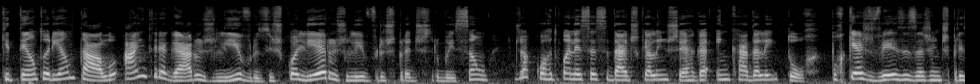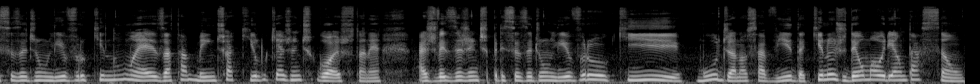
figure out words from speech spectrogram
que tenta orientá-lo a entregar os livros, escolher os livros para distribuição de acordo com a necessidade que ela enxerga em cada leitor. Porque às vezes a gente precisa de um livro que não é exatamente aquilo que a gente gosta, né? Às vezes a gente precisa de um livro que mude a nossa vida, que nos dê uma orientação.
